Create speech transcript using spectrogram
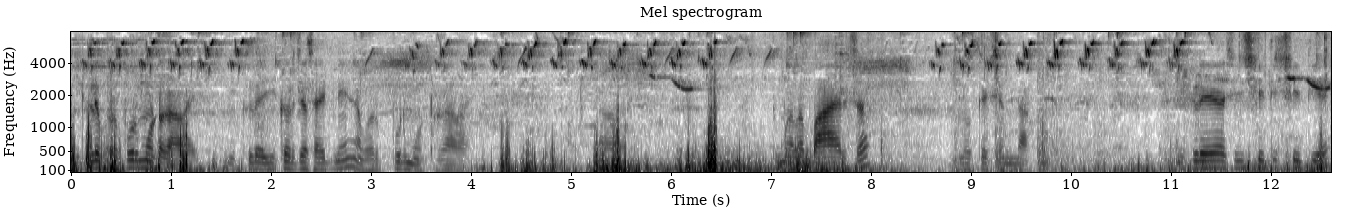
इकडे भरपूर मोठं गाव आहे. इकडे इकडच्या साईडने ना भरपूर मोठं गाव आहे. तुम्हाला बाहेरचं लोकेशन दाखवतो. इकडे अशी शेती शेती आहे.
